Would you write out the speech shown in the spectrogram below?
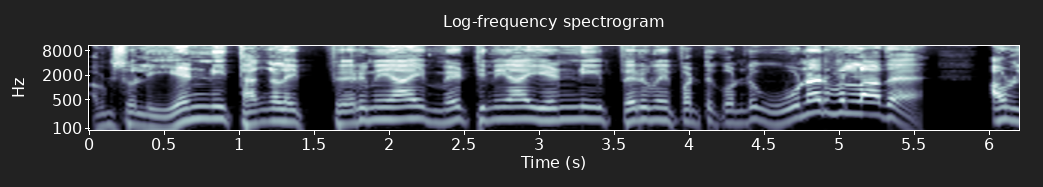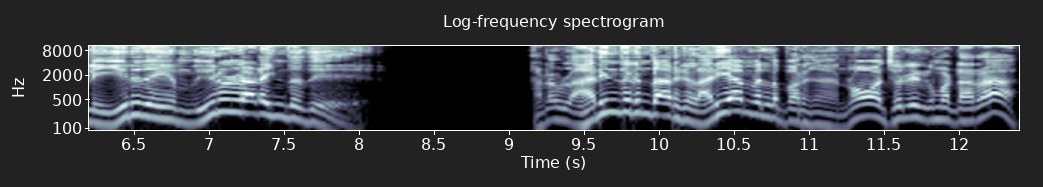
அப்படின்னு சொல்லி எண்ணி தங்களை பெருமையாய் மேட்டிமையாய் எண்ணி பெருமைப்பட்டு கொண்டு உணர்வில்லாத அவருடைய இருதயம் இருளடைந்தது. கடவுள் அறிந்திருந்தார்கள். அறியாமல் இல்லை பாருங்க. நோவா சொல்லியிருக்க மாட்டாரா?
